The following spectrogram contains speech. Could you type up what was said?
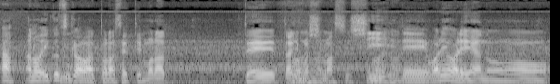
ああのいくつかは取らせてもらってたりもしますし、はいはいはい。はいで我々あの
